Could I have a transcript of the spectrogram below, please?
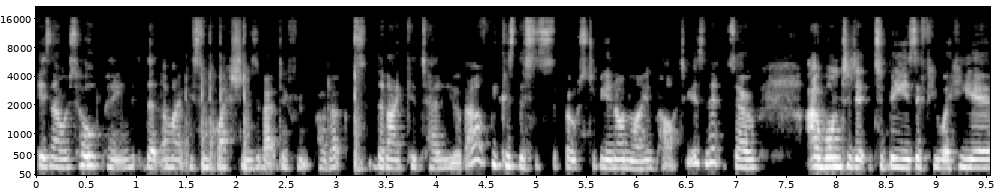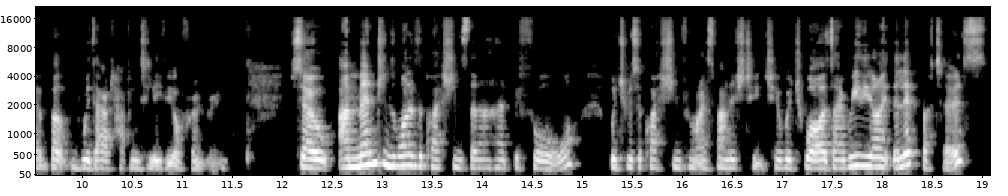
is I was hoping that there might be some questions about different products that I could tell you about because this is supposed to be an online party, isn't it? So I wanted it to be as if you were here, but without having to leave your front room. So I mentioned one of the questions that I had before, which was a question from my Spanish teacher, which was, I really like the lip butters,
